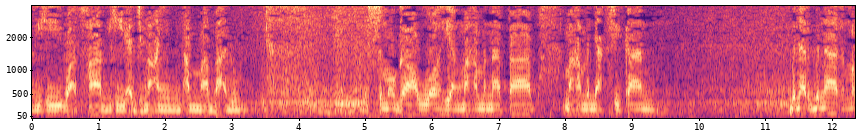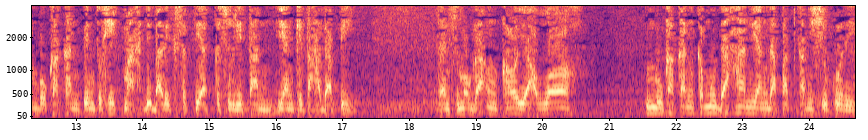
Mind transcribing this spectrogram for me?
alihi wa ashabihi ajma'in. Amma ba'du. Semoga Allah yang maha menatap, maha menyaksikan benar-benar membukakan pintu hikmah di balik setiap kesulitan yang kita hadapi. Dan semoga Engkau ya Allah membukakan kemudahan yang dapat kami syukuri.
